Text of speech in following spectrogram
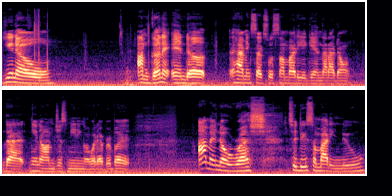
you know I'm gonna end up having sex with somebody again that I don't that you know I'm just meeting or whatever but I'm in no rush to do somebody new.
